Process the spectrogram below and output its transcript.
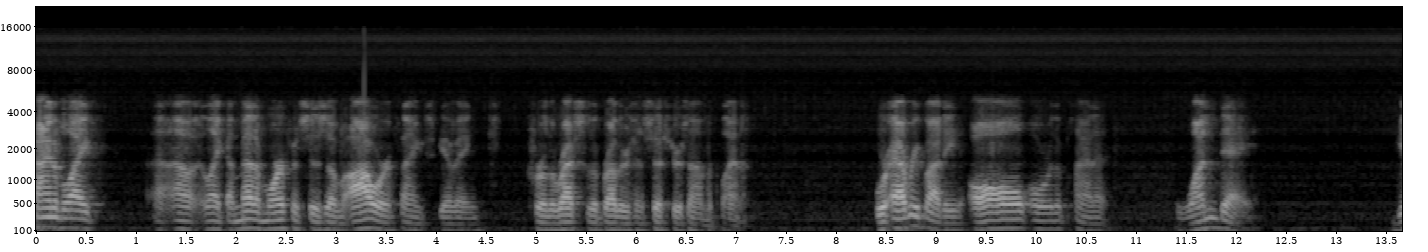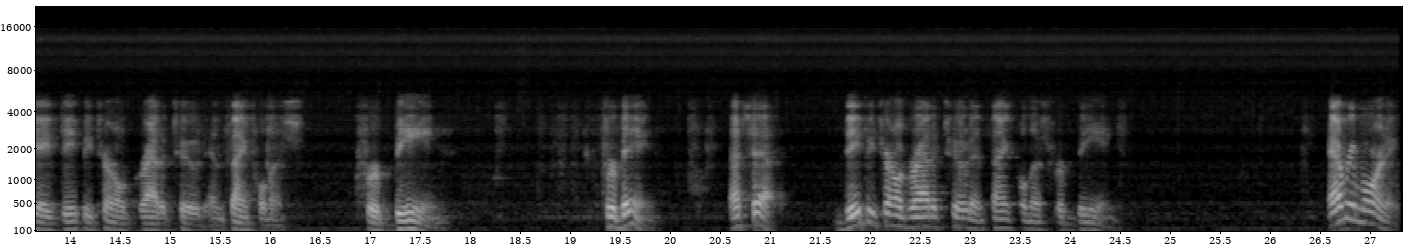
Kind of like uh, like a metamorphosis of our Thanksgiving for the rest of the brothers and sisters on the planet, where everybody all over the planet one day gave deep eternal gratitude and thankfulness for being. For being. That's it. Deep eternal gratitude and thankfulness for being. Every morning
